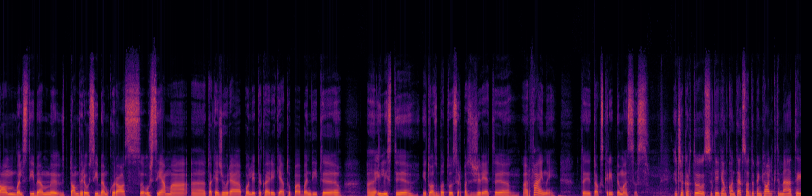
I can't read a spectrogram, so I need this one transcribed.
tom valstybėm, tom vyriausybėm, kurios užsiema tokia žiauria politika, reikėtų pabandyti įlysti į tuos batus ir pasižiūrėti, ar fainai. Tai toks kreipimasis. Ir čia kartu suteikiant konteksto, 2015 metai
